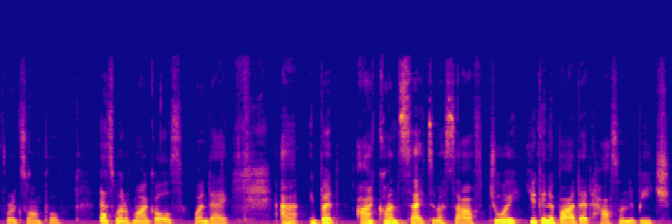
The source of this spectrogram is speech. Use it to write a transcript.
for example. That's one of my goals one day. Uh, but I can't say to myself, Joy, you're going to buy that house on the beach.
